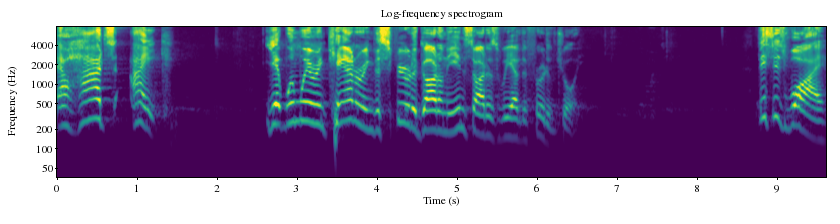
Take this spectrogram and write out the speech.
Our hearts ache. Yet when we're encountering the Spirit of God on the inside as we have the fruit of joy. This is why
